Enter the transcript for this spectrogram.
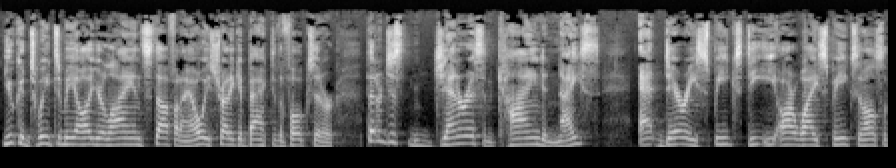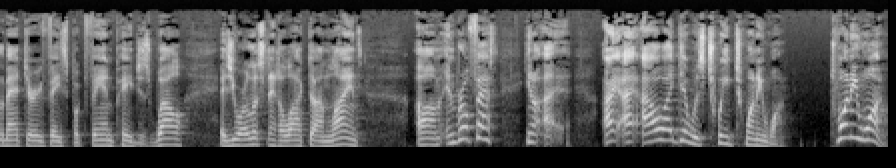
you can tweet to me all your Lions stuff, and I always try to get back to the folks that are that are just generous and kind and nice. At Dery Speaks, D E R Y Speaks, and also the Matt Dery Facebook fan page as well. As you are listening to Locked On Lions, um, and real fast, you know, I, I, I all I did was tweet twenty one, twenty one.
